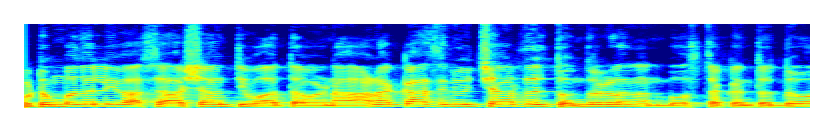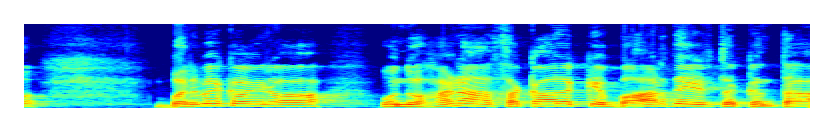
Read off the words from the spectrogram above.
ಕುಟುಂಬದಲ್ಲಿ ಅಸ, ಅಶಾಂತಿ ವಾತಾವರಣ, ಹಣಕಾಸಿನ ವಿಚಾರದಲ್ಲಿ ತೊಂದರೆಗಳನ್ನು ಅನುಭವಿಸ್ತಕ್ಕಂಥದ್ದು, ಬರಬೇಕಾಗಿರೋ ಒಂದು ಹಣ ಸಕಾಲಕ್ಕೆ ಬಾರದೇ ಇರತಕ್ಕಂತಹ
